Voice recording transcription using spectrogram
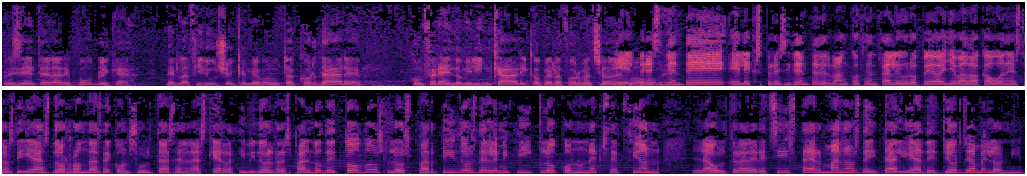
Presidente della Repubblica per la fiducia che mi ha voluto accordare conferendomi l'incarico per la formazione del el presidente, el expresidente del Banco Central Europeo ha llevado a cabo en estos días dos rondas de consultas en las que ha recibido el respaldo de todos los partidos del hemiciclo, con una excepción, la ultraderechista Hermanos de Italia de Giorgia Meloni.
